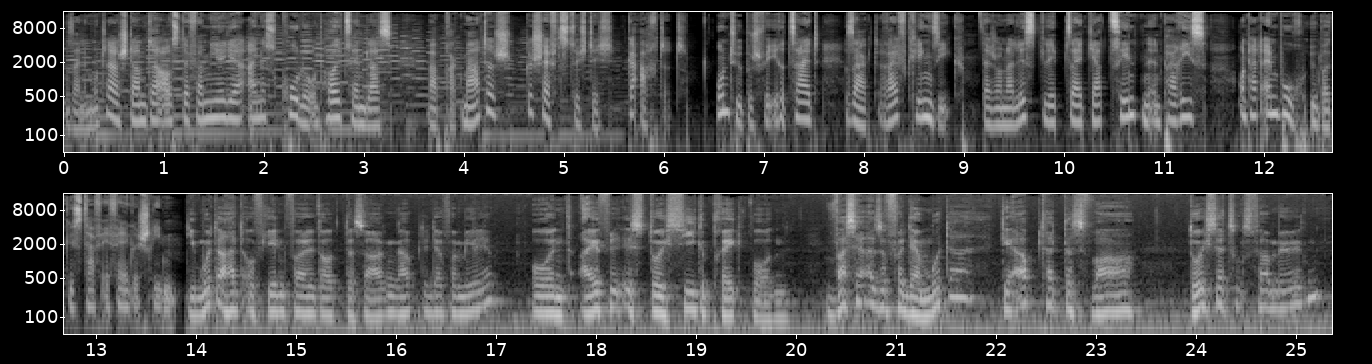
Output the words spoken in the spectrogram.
Seine Mutter stammte aus der Familie eines Kohle- und Holzhändlers, war pragmatisch, geschäftstüchtig, geachtet. Untypisch für ihre Zeit, sagt Ralf Klingsieg. Der Journalist lebt seit Jahrzehnten in Paris und hat ein Buch über Gustave Eiffel geschrieben. Die Mutter hat auf jeden Fall dort das Sagen gehabt in der Familie. Und Eiffel ist durch sie geprägt worden. Was er also von der Mutter geerbt hat, das war Durchsetzungsvermögen,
